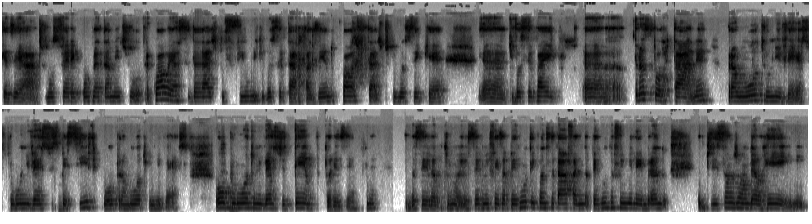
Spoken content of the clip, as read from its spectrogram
Quer dizer, a atmosfera é completamente outra. Qual é a cidade do filme que você está fazendo? Qual a cidade que você quer, é, que você vai é, transportar né? para um outro universo, para um universo específico ou para um outro universo, ou para um outro universo de tempo, por exemplo. Né? Você, você me fez a pergunta e quando você estava fazendo a pergunta, eu fui me lembrando de São João del Rei, em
